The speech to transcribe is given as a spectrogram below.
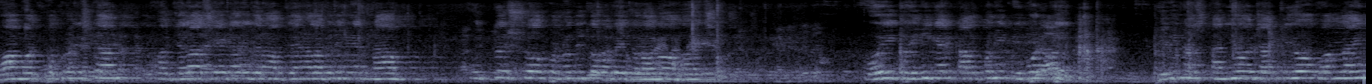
মোহাম্মদ ফখরুল ইসলাম ও জেলা সেক্রেটারি জনাব জয়নাল আবেদিনের নাম উদ্দেশ্য প্রণোদিতভাবে জড়ানো হয়েছে। ওই দৈনিকের কাল্পনিক রিপোর্টটি বিভিন্ন স্থানীয় জাতীয় অনলাইন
